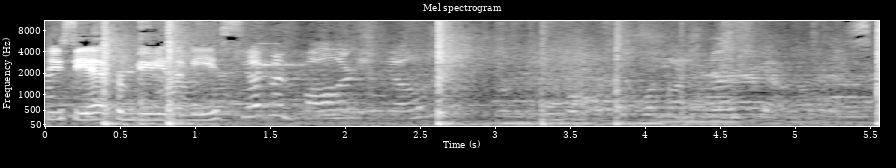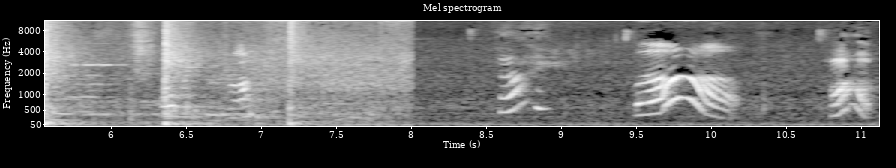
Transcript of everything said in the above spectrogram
Do you see it from Beauty and the Beast? You like my baller skills? Oh wait, wrong. Hi. Bob. Pop.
